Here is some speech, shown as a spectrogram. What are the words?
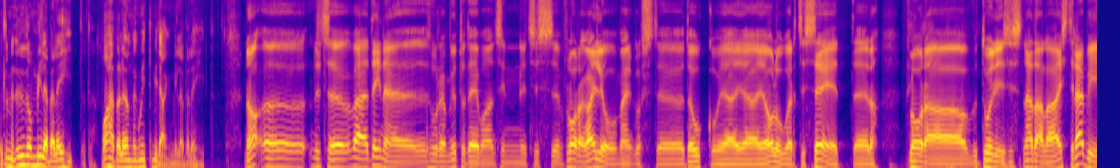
ütleme, nüüd on mille peale ehitada, vahepeal ei olnud nagu mitte midagi, mille peale ehitada. no nüüd see vähe teine suurem jututeema on siin nüüd siis Flora Kalju mängust tõukuv ja, ja, ja olukord siis see, et noh, Flora tuli siis nädala hästi läbi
